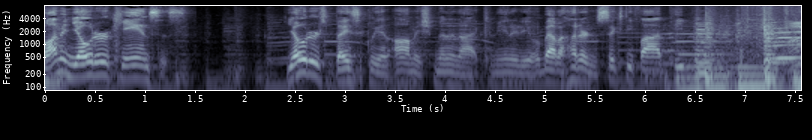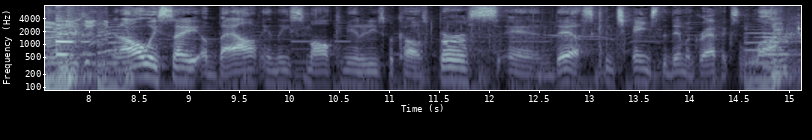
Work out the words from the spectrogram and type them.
Well, I'm in Yoder, Kansas. Yoder's basically an Amish Mennonite community of about 165 people. And I always say about in these small communities because births and deaths can change the demographics a lot.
